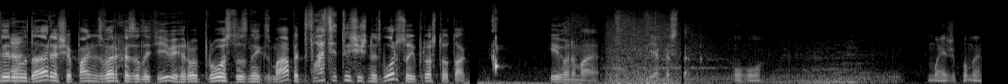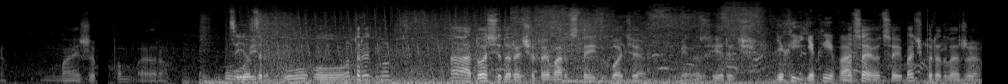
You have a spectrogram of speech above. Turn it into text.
Да, да. удари, ще пань зверху залетів, і герой просто зник з мапи. 20 тисяч нетворсу і просто так. І його немає. Якось так. Ого. Майже помер. Майже помер. Це я зр- Ну, три- ну, А, досі, до речі, той варт стоїть в боті. Мінус Гірич. Який, який вар? Оцей, оцей, бач перед вежею.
